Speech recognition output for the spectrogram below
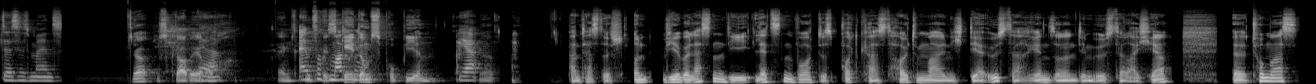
Das ist meins. Ja, das glaube ich ja. auch. Eigentlich. Einfach es machen. geht ums Probieren. Ja. ja. Fantastisch. Und wir überlassen die letzten Worte des Podcasts heute mal nicht der Österreicherin, sondern dem Österreicher. Äh, Thomas,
